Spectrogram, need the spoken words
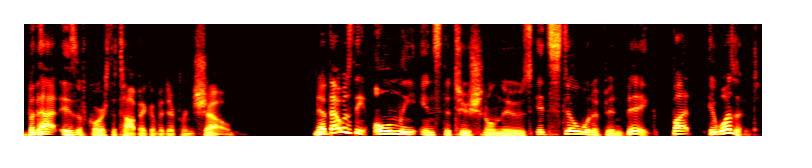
But that is, of course, the topic of a different show. Now, if that was the only institutional news, it still would have been big, but it wasn't.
